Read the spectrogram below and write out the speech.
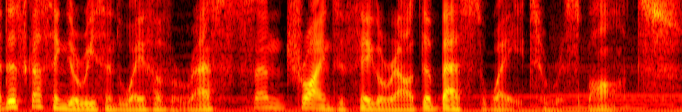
discussing the recent wave of arrests and trying to figure out the best way to respond.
